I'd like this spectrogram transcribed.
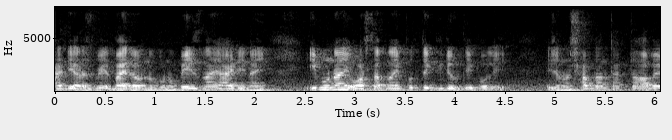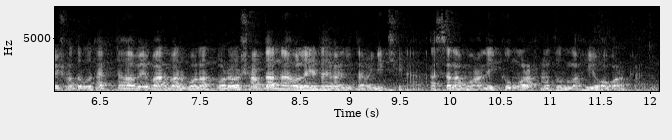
আইডি আসবে। এর বাইরে অন্য কোনো পেজ নাই আইডি নাই ইমো নাই হোয়াটসঅ্যাপ নাই, প্রত্যেক ভিডিওতেই বলি। এই জন্য সাবধান থাকতে হবে, সতর্ক থাকতে হবে, বারবার বলার পরেও সাবধান না হলে এটা এবার কিন্তু আমি নিচ্ছি না। আসসালামু আলাইকুম ওরহমতুল্লাহি ওবরাকাতুহ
